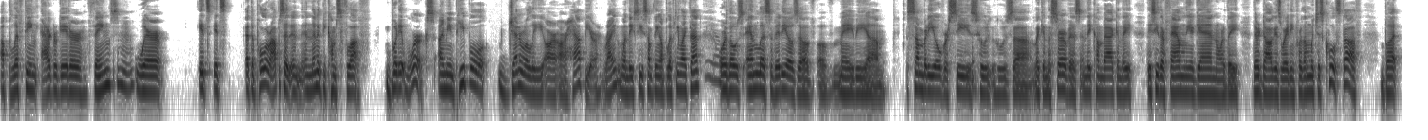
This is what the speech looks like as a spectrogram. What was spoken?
uplifting aggregator things Mhm. where it's, it's at the polar opposite and, and then it becomes fluff but it works. I mean, people generally are are happier, right, when they see something uplifting like that, or those endless videos of of maybe um, somebody overseas who who's uh, like in the service, and they come back and they they see their family again, or they their dog is waiting for them, which is cool stuff. But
